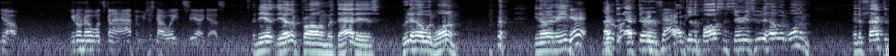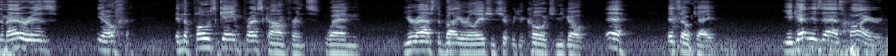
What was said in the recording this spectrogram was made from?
you know, you don't know what's going to happen. We just got to wait and see. I guess. And the the other problem with that is who the hell would want him? You know what I mean? Yeah. After right. after, exactly. after the Boston series, who the hell would want him? And the fact of the matter is, you know, in the post game press conference when you're asked about your relationship with your coach and you go, "Eh, it's okay." you get his ass fired,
